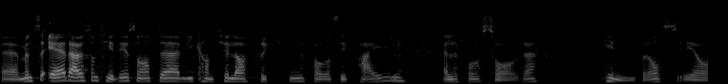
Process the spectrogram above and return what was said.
Eh, men så er det jo samtidig sånn at eh, vi kan ikke la frykten for å si feil eller for å såre hindre oss i å,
